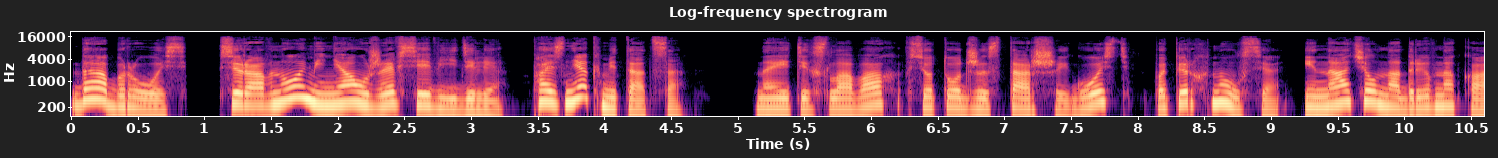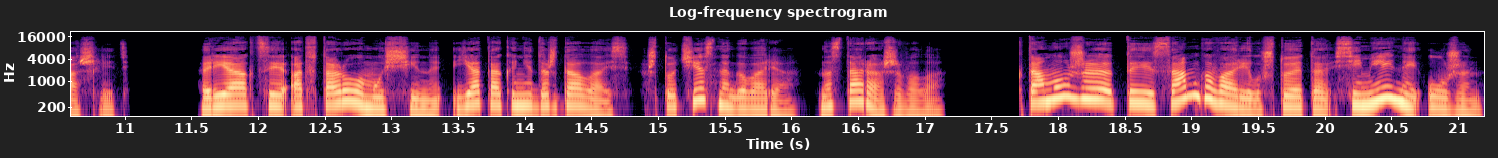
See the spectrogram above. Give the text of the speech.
«Да брось, все равно меня уже все видели. Поздняк метаться», на этих словах все тот же старший гость поперхнулся и начал надрывно кашлять. Реакции от второго мужчины я так и не дождалась, что, честно говоря, настораживало. «К тому же ты сам говорил, что это семейный ужин»,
